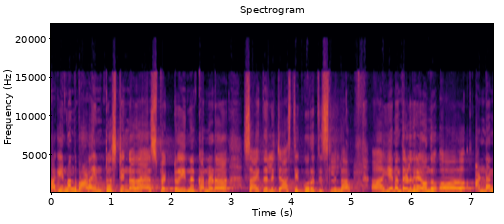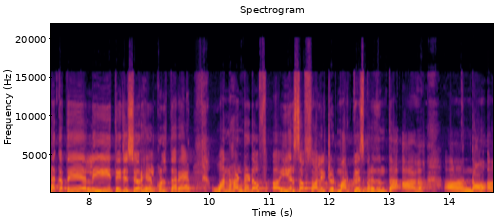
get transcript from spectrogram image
ಹಾಗೆ ಇನ್ನೊಂದು ಭಾಳ ಇಂಟ್ರೆಸ್ಟಿಂಗ್ ಆದ ಆಸ್ಪೆಕ್ಟು ಇದನ್ನ ಕನ್ನಡ ಸಾಹಿತ್ಯದಲ್ಲಿ ಜಾಸ್ತಿ ಗುರುತಿಸಲಿಲ್ಲ. ಏನಂತ ಹೇಳಿದ್ರೆ ಒಂದು ಅಣ್ಣನ ಕಥೆಯಲ್ಲಿ ತೇಜಸ್ವಿ ಅವರು ಹೇಳ್ಕೊಳ್ತಾರೆ one hundred of years of solitude Marquez ಬರೆದಂಥ ಆ ನಾ ಆ,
